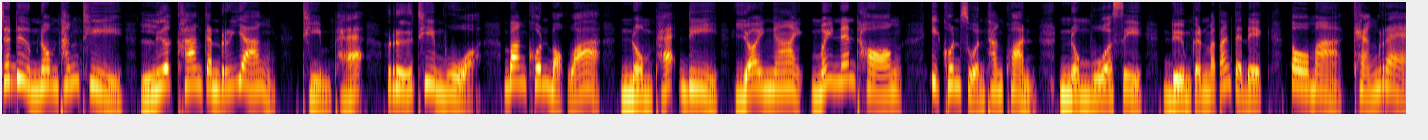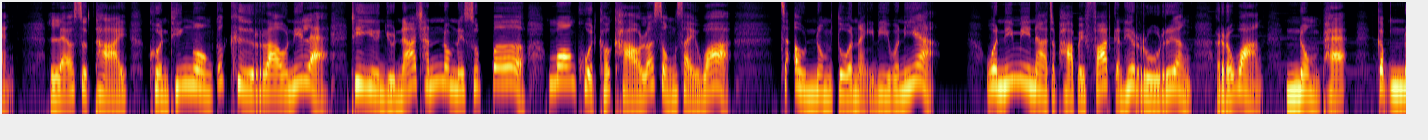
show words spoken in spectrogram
จะดื่มนมทั้งทีเลือกข้างกันหรือยัง ทีมแพะหรือทีมวัว บางคนบอกว่า นมแพะดี ย่อยง่าย ไม่แน่นท้อง อีกคนสวนทางขวัญนมวัวสิ ดื่มกันมาตั้งแต่เด็ก โตมา แข็งแรง แล้วสุดท้ายคนที่งงก็คือเรานี่แหละ ที่ยืนอยู่หน้าชั้นนมในซูเปอร์ มองขวดขาวๆแล้วสงสัยว่า จะเอานมตัวไหนดีวะเนี่ย วันนี้มีนาจะพาไปฟาดกันให้รู้เรื่อง ระหว่างนมแพะกับน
